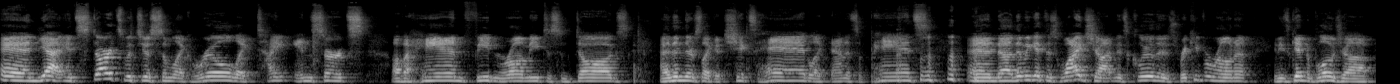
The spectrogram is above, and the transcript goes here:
and yeah, it starts with just some like real like tight inserts of a hand feeding raw meat to some dogs, and then there's like a chick's head like down in some pants, and uh, then we get this wide shot, and it's clear that it's Ricky Verona, and he's getting a blowjob,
